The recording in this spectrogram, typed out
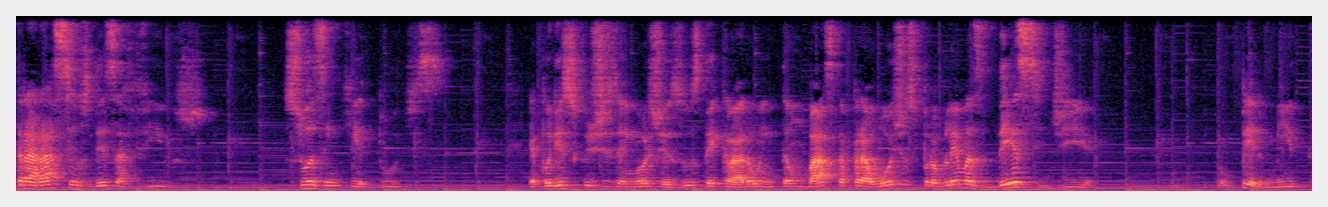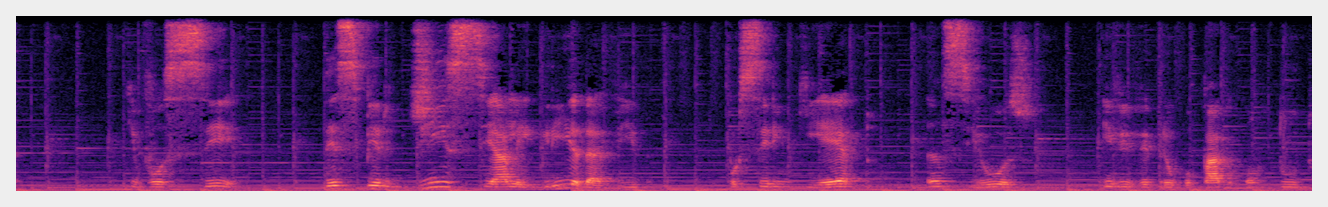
trará seus desafios suas inquietudes. É por isso que o Senhor Jesus declarou então: basta para hoje os problemas desse dia. Não permita que você desperdice a alegria da vida por ser inquieto, ansioso e viver preocupado com tudo,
